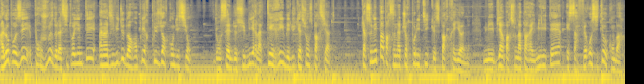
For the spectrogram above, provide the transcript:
A l'opposé, pour jouir de la citoyenneté, un individu doit remplir plusieurs conditions, dont celle de subir la terrible éducation spartiate. Car ce n'est pas par sa nature politique que Sparte rayonne, mais bien par son appareil militaire et sa férocité au combat.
